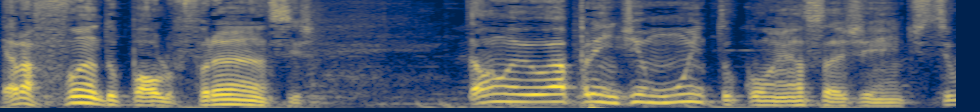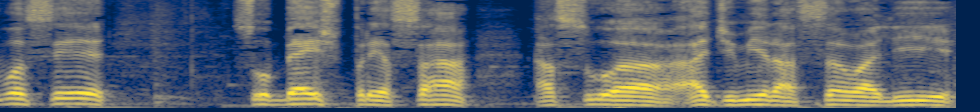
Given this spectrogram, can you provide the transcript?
era fã do Paulo Francis. Então eu aprendi muito com essa gente. Se você souber expressar a sua admiração ali,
